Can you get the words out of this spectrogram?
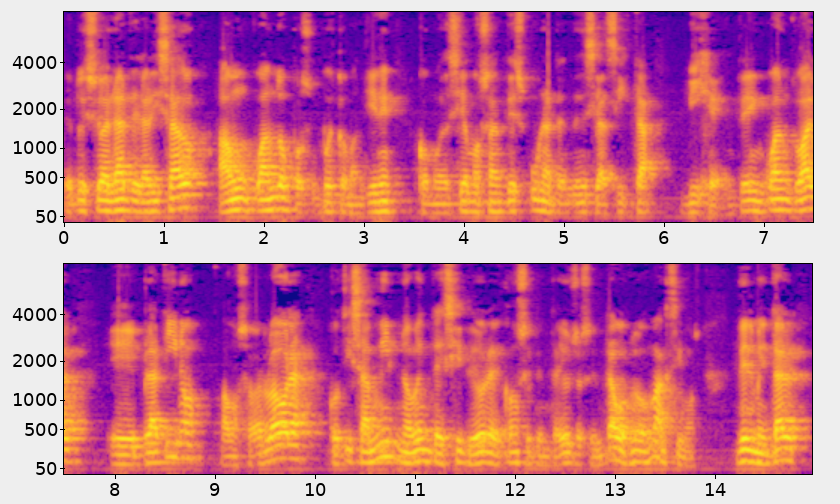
el precio ha lateralizado, aun cuando por supuesto mantiene, como decíamos antes, una tendencia alcista vigente. En cuanto al eh, platino, vamos a verlo ahora, cotiza 1.097 dólares con 78 centavos, nuevos máximos del metal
